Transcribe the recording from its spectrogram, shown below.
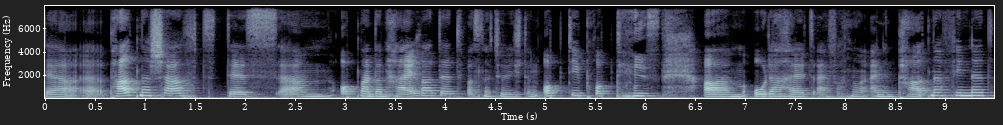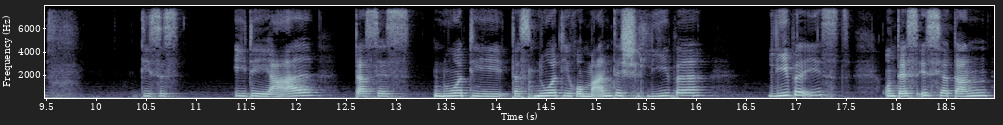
der äh, Partnerschaft, des, ähm, ob man dann heiratet, was natürlich dann opti-propti ist, ähm, oder halt einfach nur einen Partner findet. Dieses Ideal, dass es nur die, dass nur die romantische Liebe Liebe ist. Und das ist ja dann,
